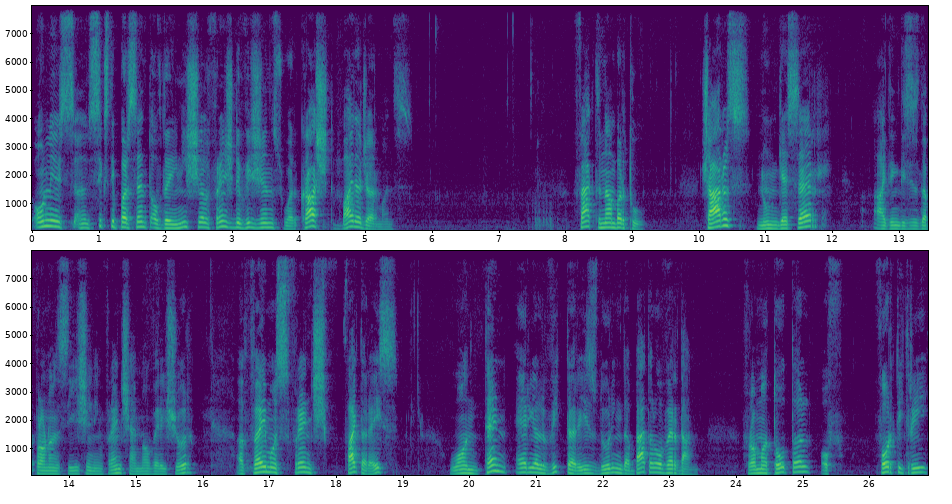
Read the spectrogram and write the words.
only 60% uh, of the initial French divisions were crushed by the Germans. Fact number 2. Charles Nungesser, I think this is the pronunciation in French, I'm not very sure, a famous French fighter ace, won 10 aerial victories during the Battle of Verdun, from a total of 43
